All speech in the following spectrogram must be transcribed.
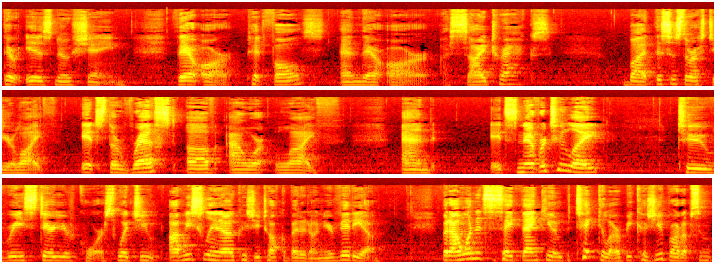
There is no shame. There are pitfalls and there are uh, sidetracks, but this is the rest of your life. It's the rest of our life. And it's never too late to re-steer your course, which you obviously know because you talk about it on your video. But I wanted to say thank you in particular because you brought up some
